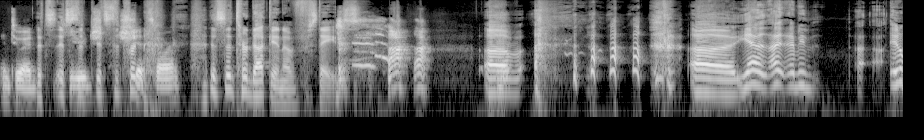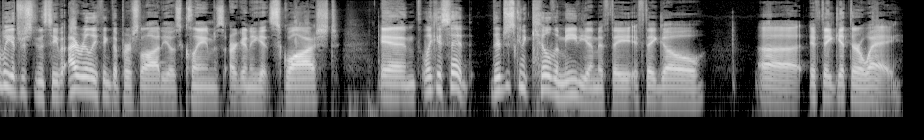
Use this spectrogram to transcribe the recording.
into a It's it's the, it's the tur- shitstorm. it's the turducken of states. um, uh, yeah, I, I mean, uh, it'll be interesting to see, but I really think the personal audio's claims are going to get squashed, and like I said, they're just going to kill the medium if they if they go, uh, if they get their way.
